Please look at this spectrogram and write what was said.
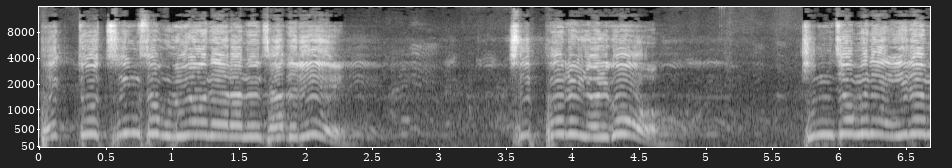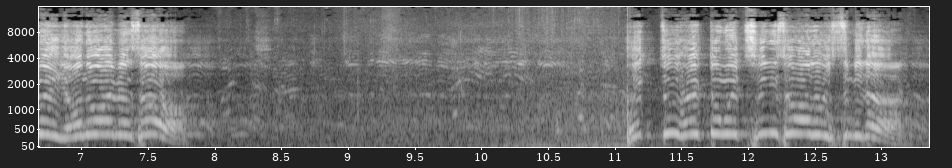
백두칭송위원회라는 자들이 집회를 열고 김정은의 이름을 연호하면서 백두혈동을 칭송하고 있습니다.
